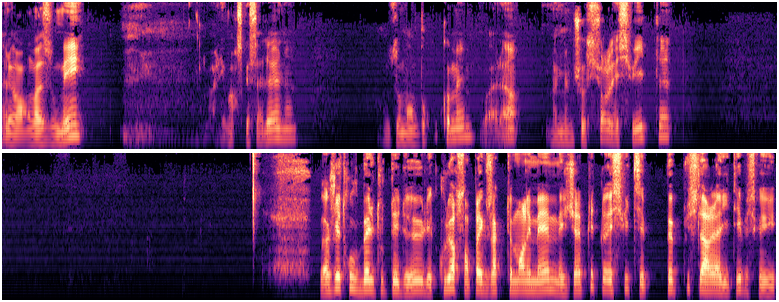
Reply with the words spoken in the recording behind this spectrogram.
Alors, on va zoomer. On va aller voir ce que ça donne. On zoome beaucoup quand même. Voilà. La même chose sur les suites. Bah, je les trouve belles toutes les deux. Les couleurs sont pas exactement les mêmes, mais je dirais peut-être le S8 c'est un peu plus la réalité parce qu'il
